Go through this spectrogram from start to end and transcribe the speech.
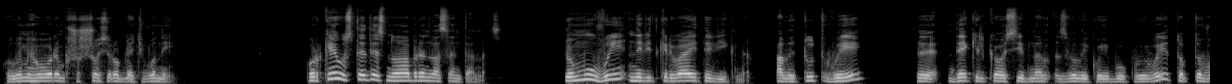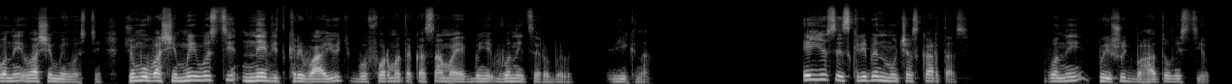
Коли ми говоримо, що щось роблять вони. ¿Por qué ustedes no abren las ventanas? Чому ви не відкриваєте вікна? Але тут ви це декілька осіб з великої букви ви, тобто вони ваші милості. Чому ваші милості не відкривають, бо форма така сама, якби вони це робили. Вікна. Ellos escriben muchas cartas. Вони пишуть багато листів.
